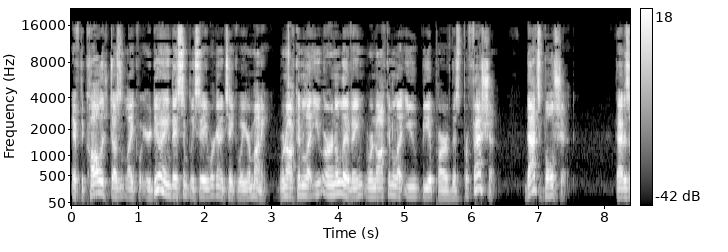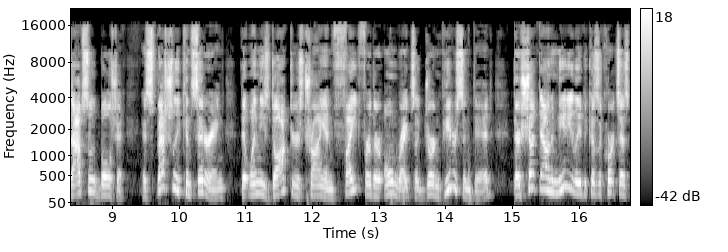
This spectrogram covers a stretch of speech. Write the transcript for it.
if the college doesn't like what you're doing, they simply say, we're going to take away your money. We're not going to let you earn a living. We're not going to let you be a part of this profession. That's bullshit. That is absolute bullshit, especially considering that when these doctors try and fight for their own rights, like Jordan Peterson did, they're shut down immediately because the court says,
